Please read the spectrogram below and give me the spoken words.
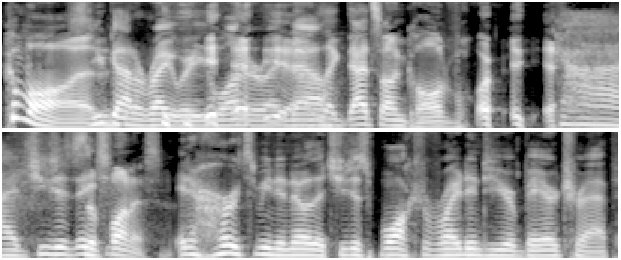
come on." you got it right where you want it right yeah, I was now. Like that's uncalled for. Yeah. God, she just It's the funnest. it hurts me to know that she just walked right into your bear trap.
